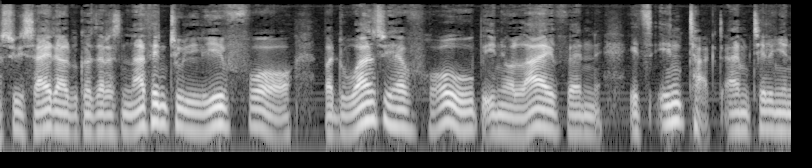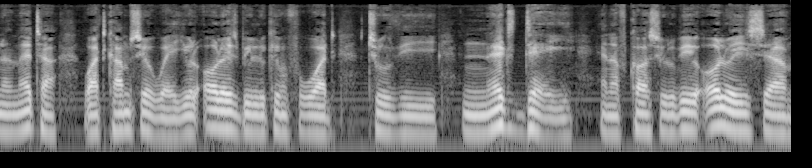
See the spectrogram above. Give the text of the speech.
suicidal because there is nothing to live for. But once you have hope in your life and it's intact, I'm telling you, no matter what comes your way, you'll always be looking forward to the next day. And of course, you'll be always. Uh,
